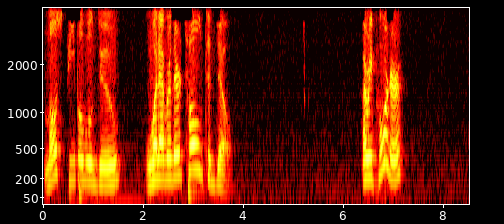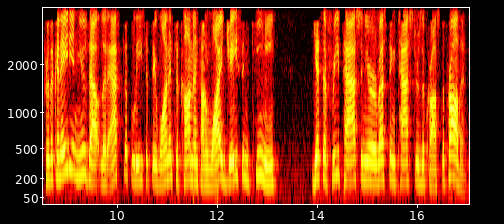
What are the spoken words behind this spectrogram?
most people will do whatever they're told to do. A reporter for the Canadian news outlet asked the police if they wanted to comment on why Jason Kenney gets a free pass and you're arresting pastors across the province.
